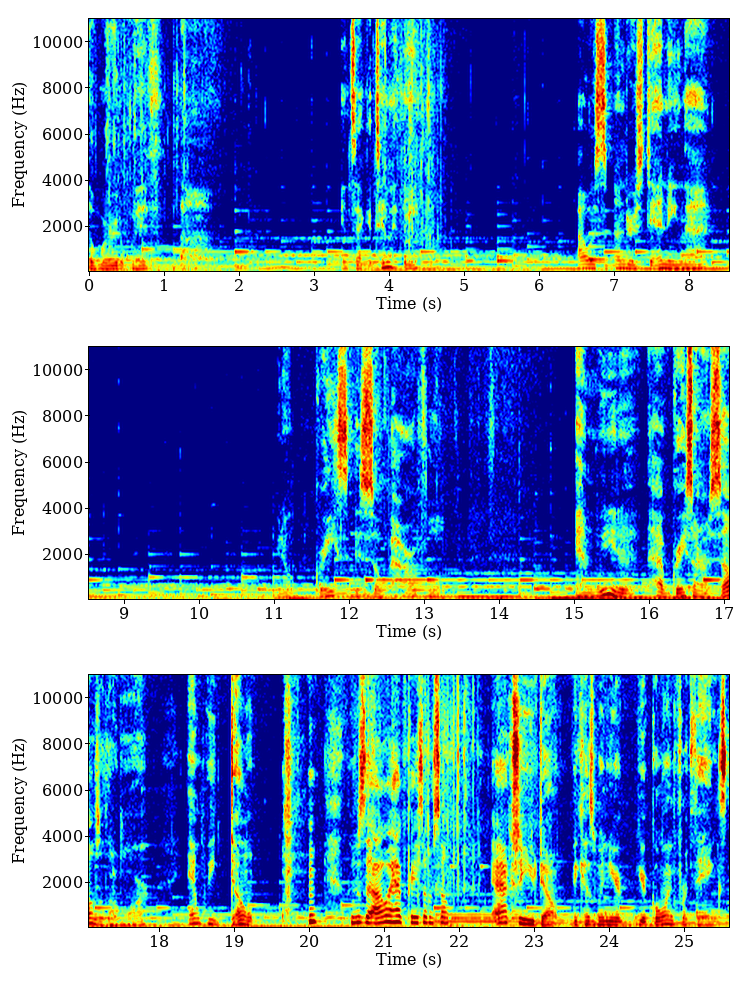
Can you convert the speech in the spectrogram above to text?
the word with uh, in Second Timothy, I was understanding that you know grace is so powerful, and we need to have grace on ourselves a little more, and we don't. Who say, "Oh, I have grace on myself." Actually, you don't, because when you're you're going for things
